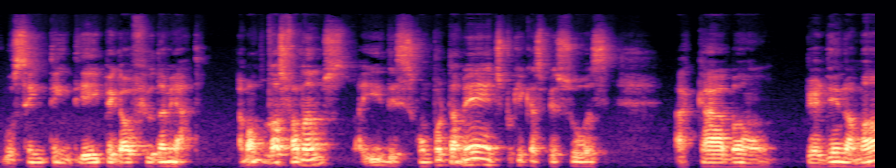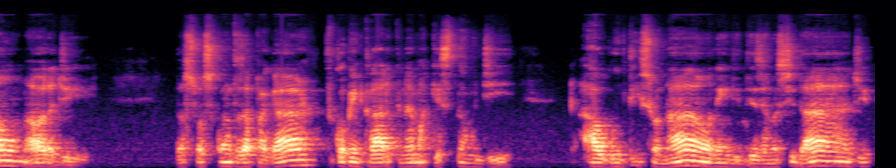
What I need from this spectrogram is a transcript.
você entender e pegar o fio da meada. Tá bom? Nós falamos aí desses comportamentos, por que as pessoas acabam perdendo a mão na hora de das suas contas a pagar. Ficou bem claro que não é uma questão de algo intencional, nem de desonestidade,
